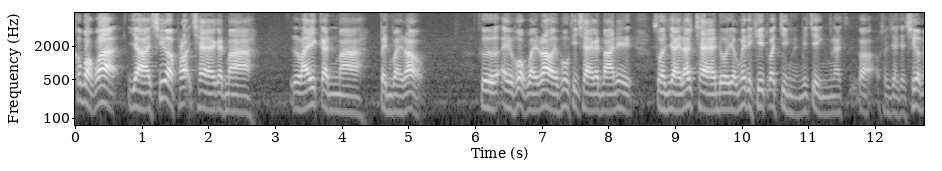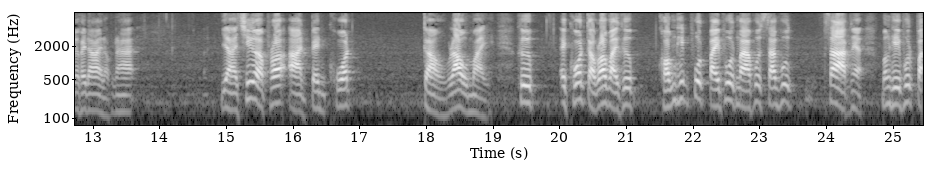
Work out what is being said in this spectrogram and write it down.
เขาบอกว่า อย่าเชื่อเพราะแชร์กันมา ไลค์กันมาเป็นไวรัลคือไอ้พวกไวรัลไอ้พวกที่แชร์กันมานี่ ส่วนใหญ่แล้วแชร์โดยยังไม่ได้คิดว่าจริงหรือไม่จริงนะก็ส่วนใหญ่จะเชื่อไม่ค่อยได้หรอกนะฮะอย่าเชื่อเพราะอาจเป็นโค้ดเก่าเล่าใหม่ คือไอ้โค้ดเก่าเล่าใหม่คือ ของที่พูดไปพูดมาพูดซ้ำพูดซากเนี่ย บางทีพูดไป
